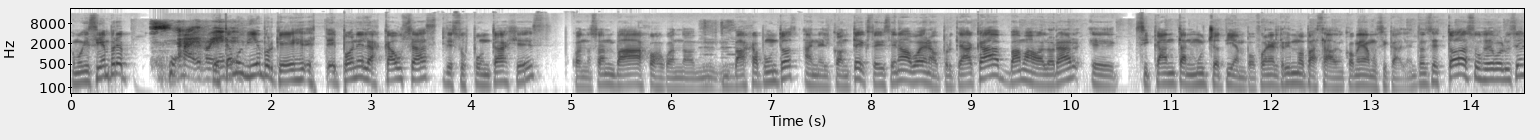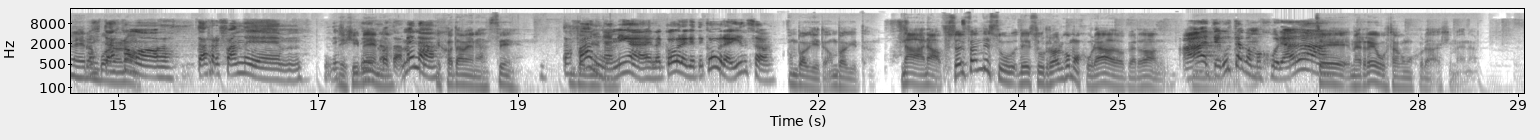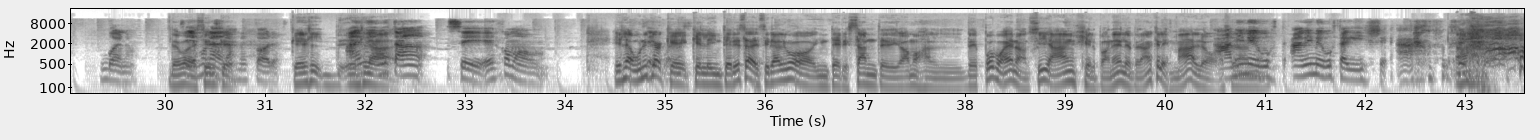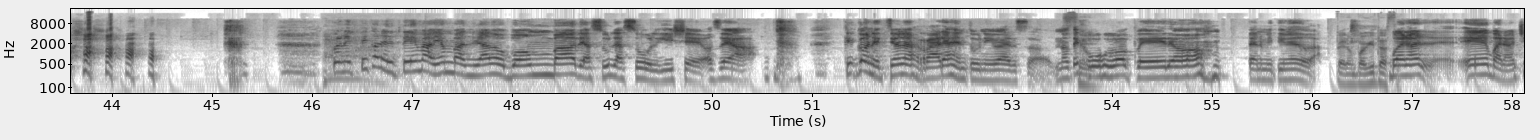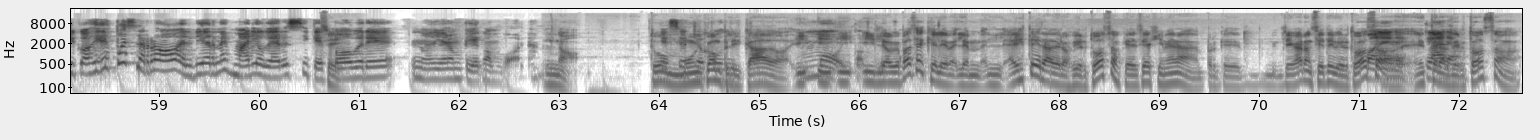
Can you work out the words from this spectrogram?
Como que siempre Ay, está muy bien porque es- este, pone las causas de sus puntajes cuando son bajos o cuando baja puntos en el contexto. Dice, no, bueno, porque acá vamos a valorar eh, si cantan mucho tiempo. Fue en el ritmo pasado, en comedia musical. Entonces todas sus devoluciones eran, Estás bueno, no. como, estás re fan de, de, De Jimena. de J. Mena. De J. Mena, sí. Estás fan, poquito. amiga, de la cobra que te cobra, ¿quién sos? Un poquito, un poquito. No, no, soy fan de su, de su rol como jurado, perdón. Ah, ¿te gusta como jurada? Sí, me re gusta como jurada Jimena. Bueno. Debo sí, es una de que, las mejores. que es, A mí me gusta, sí, es como es la única Sí, que, le interesa decir algo interesante, digamos, al después, bueno, sí, Ángel, ponele, pero Ángel es malo. A mí sea, me no. gusta, a mí me gusta Guille. Ah. Conecté con el tema, habían bandeado bomba de azul a azul, Guille. O sea, qué conexiones raras en tu universo. No te Sí. juzgo, pero permitime dudar. Pero un poquito así. Bueno, eh, bueno, chicos, y después cerró el viernes Mario Gersi, que Sí. pobre, no dieron pie con bola. No. Estuvo 18 muy complicado. Y, y- Muy y- y lo que pasa es que le- le- este era de los virtuosos que decía Jimena, porque llegaron siete virtuosos. Ponele, ¿Este era virtuoso?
